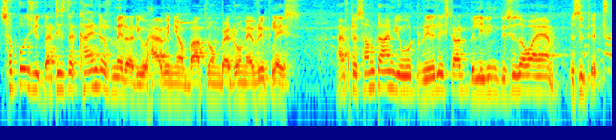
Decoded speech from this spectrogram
Suppose you… that is the kind of mirror you have in your bathroom, bedroom, every place. After some time you would really start believing, this is how I am, isn't it?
